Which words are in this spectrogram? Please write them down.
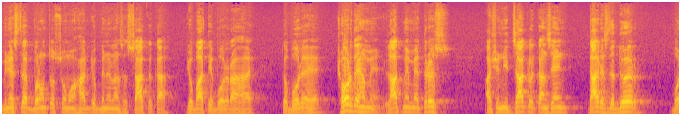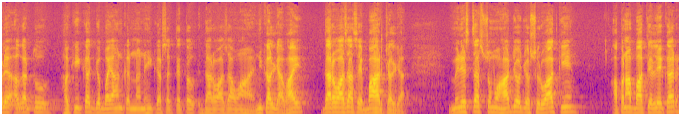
मिनिस्टर बरों तो सोमो हार जो बिन से साक का जो बातें बोल रहा है तो बोले है छोड़ दे हमें लात में मैं तरस आशनी जाकल कंसेन दार इज़ द डोर बोले अगर तू हकीकत जो बयान करना नहीं कर सकते तो दरवाज़ा वहाँ है निकल जा भाई। दरवाज़ा से बाहर चल जा। मिनिस्टर सुमोहार्जो जो शुरुआत किए, अपना बातें लेकर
